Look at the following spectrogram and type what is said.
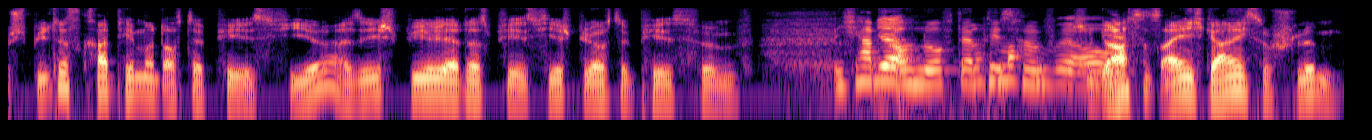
spielt das gerade jemand auf der PS4? Also ich spiele ja das PS4-Spiel auf der PS5. Ich habe ja, auch nur auf der PS5 gespielt. Da ist es eigentlich gar nicht so schlimm.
